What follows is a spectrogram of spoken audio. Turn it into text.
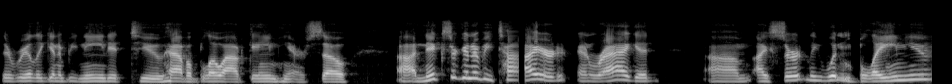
they're really going to be needed to have a blowout game here. So uh, Knicks are going to be tired and ragged. Um, I certainly wouldn't blame you.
